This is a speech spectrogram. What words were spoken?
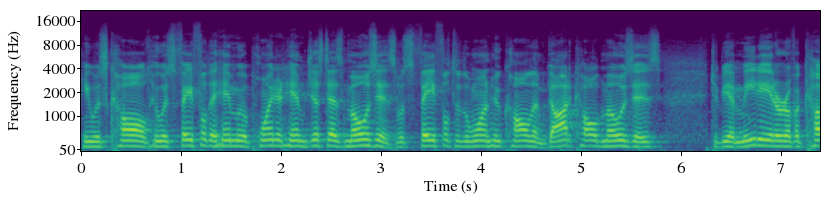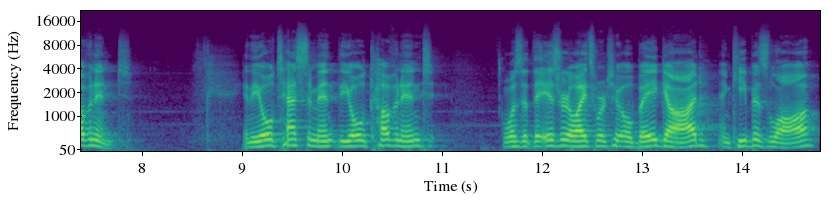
He was called, who was faithful to him who appointed him, just as Moses was faithful to the one who called him. God called Moses to be a mediator of a covenant. In the Old Testament, the Old Covenant was that the Israelites were to obey God and keep his law,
